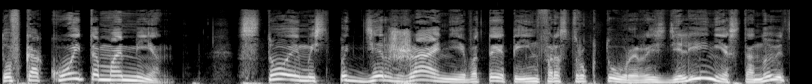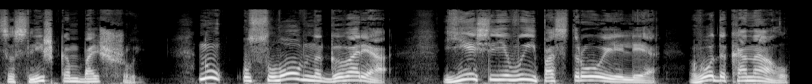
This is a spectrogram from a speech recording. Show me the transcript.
то в какой-то момент стоимость поддержания вот этой инфраструктуры разделения становится слишком большой. Ну, условно говоря, если вы построили водоканал,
